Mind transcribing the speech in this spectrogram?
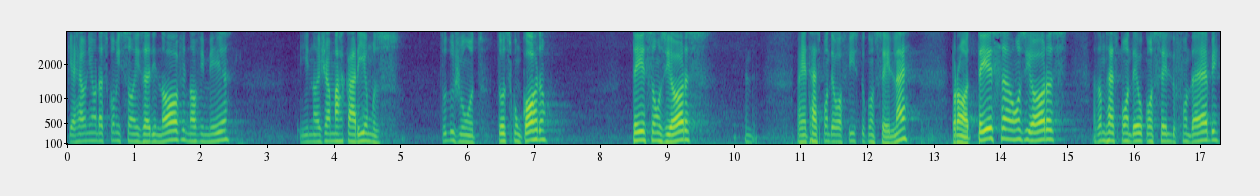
que a reunião das comissões é de 9, 9 e meia, e nós já marcaríamos tudo junto. Todos concordam? Terça, 11 horas, para a gente responder o ofício do conselho, né? Pronto, terça, 11 horas, nós vamos responder o conselho do Fundeb,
